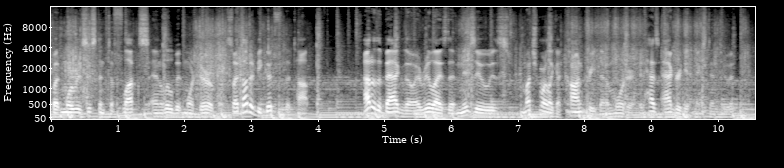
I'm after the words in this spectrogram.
but more resistant to flux and a little bit more durable, so I thought it'd be good for the top. Out of the bag though, I realized that Mizzou is much more like a concrete than a mortar. It has aggregate mixed into it.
